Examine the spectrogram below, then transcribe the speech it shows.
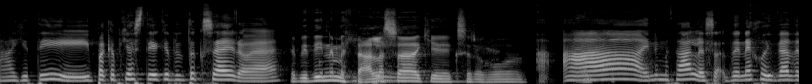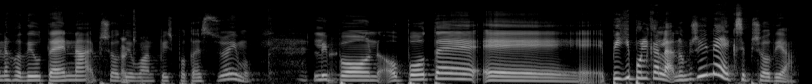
Α, γιατί; Είπα κάποιο αστείο και δεν το ξέρω, ε. Επειδή είναι με θάλασσα και ξέρω εγώ. Α, α, είναι με θάλασσα. Δεν έχω ιδέα, δεν έχω δει ούτε ένα επεισόδιο One Piece ποτέ στη ζωή μου. Λοιπόν, οπότε ε, πήγε πολύ καλά. Νομίζω είναι έξι επεισόδια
